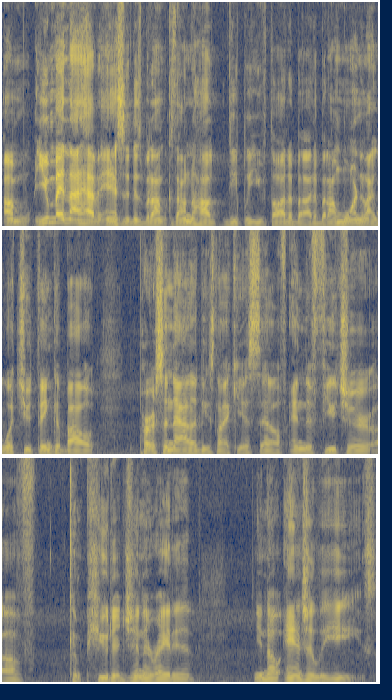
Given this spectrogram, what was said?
I'm you may not have an answer to this but I'm because I don't know how deeply you've thought about it but I'm wondering like what you think about personalities like yourself and the future of computer generated you know Angela Yees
